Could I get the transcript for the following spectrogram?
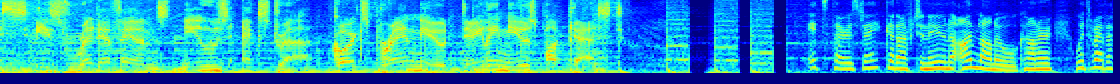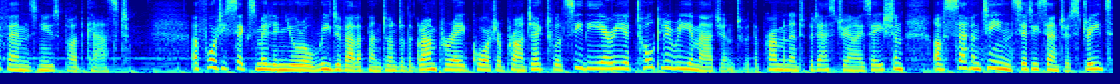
This is Red FM's News Extra, Cork's brand new daily news podcast. It's Thursday. Good afternoon. I'm Lana O'Connor with Red FM's news podcast. A 46 million euro redevelopment under the Grand Parade Quarter project will see the area totally reimagined with the permanent pedestrianisation of 17 city centre streets,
